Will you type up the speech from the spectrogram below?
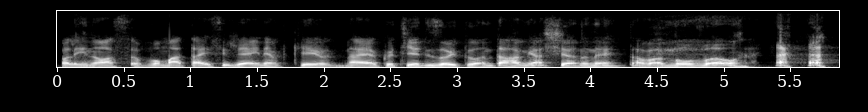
Falei, nossa, vou matar esse velho, né? Porque na época eu tinha 18 anos, tava me achando, né? Tava novão.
